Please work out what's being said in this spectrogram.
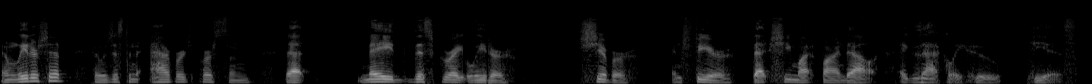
in leadership. It was just an average person that made this great leader shiver and fear that she might find out exactly who he is.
